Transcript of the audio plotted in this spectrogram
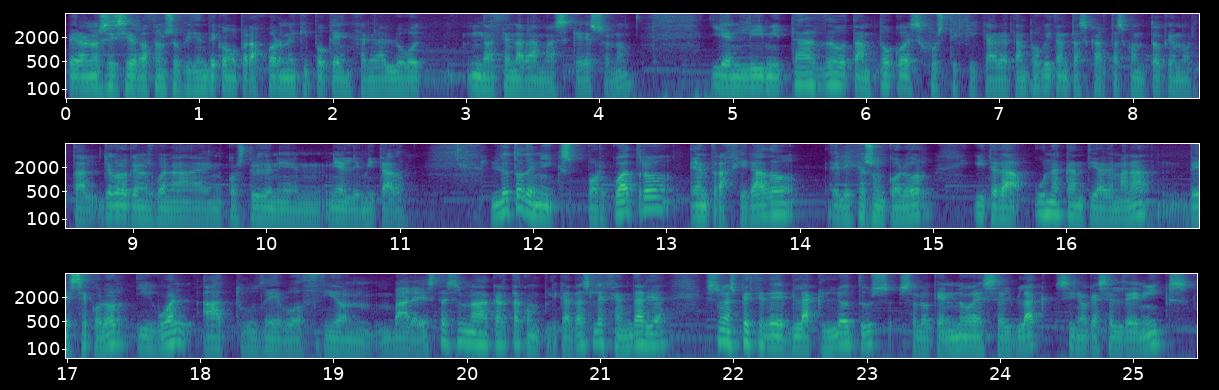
pero no sé si es razón suficiente como para jugar un equipo que en general luego no hace nada más que eso, ¿no? Y en limitado tampoco es justificable, tampoco hay tantas cartas con toque mortal. Yo creo que no es buena en construido ni en, ni limitado. Loto de Nix por 4, entra girado, eliges un color y te da una cantidad de mana de ese color igual a tu devoción. Vale, esta es una carta complicada, es legendaria, es una especie de Black Lotus, solo que no es el Black, sino que es el de Nix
